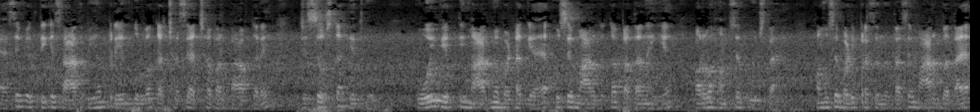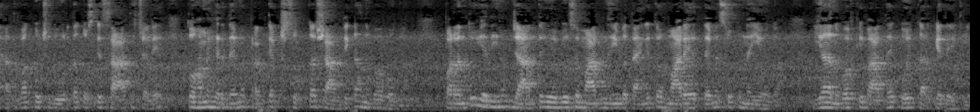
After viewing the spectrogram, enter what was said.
ऐसे व्यक्ति के साथ भी हम प्रेम पूर्वक अच्छा से अच्छा बर्ताव करें, जिससे उसका हित हो। कोई व्यक्ति मार्ग में भटक गया है, उसे मार्ग का पता नहीं है और वह हमसे पूछता है। हम उसे बड़ी प्रसन्नता से मार्ग बताए अथवा कुछ दूर तक उसके साथ चले तो हमें हृदय में प्रत्यक्ष सुख का शांति का अनुभव होगा। परंतु यदि हम जानते हुए भी उसे मार्ग नहीं बताएँगे तो हमारे हृदय में सुख नहीं होगा। यह अनुभव की बात है, कोई करके देख ले।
